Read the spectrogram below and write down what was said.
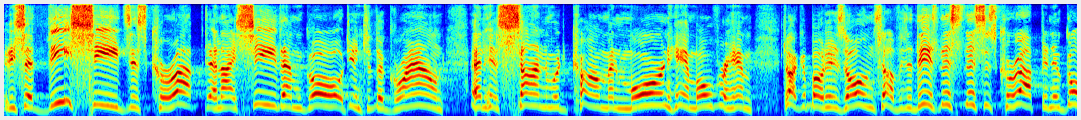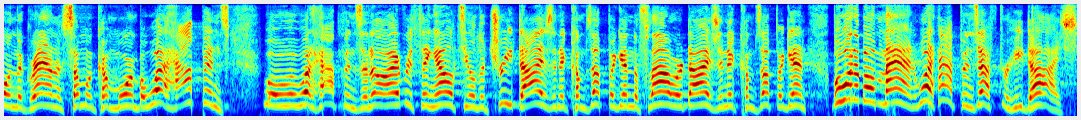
and he said, These seeds is corrupt, and I see them go into the ground, and his son would come and mourn him over him. Talk about his own self. He said, This, this, this is corrupt, and it would go in the ground, and someone come mourn. But what happens? Well, what happens? And oh, everything else, you know, the tree dies and it comes up again, the flower dies and it comes up again. But what about man? What happens after he dies?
